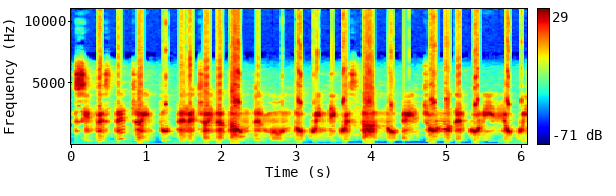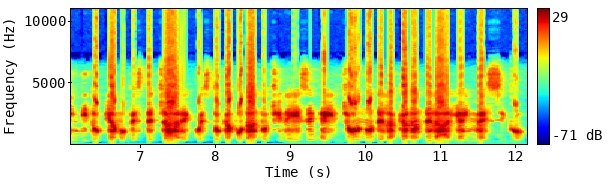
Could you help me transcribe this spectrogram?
si festeggia in tutte le Chinatown del mondo, quindi quest'anno è il giorno del coniglio, quindi dobbiamo festeggiare questo Capodanno cinese e il giorno della Canandelaria in Messico,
